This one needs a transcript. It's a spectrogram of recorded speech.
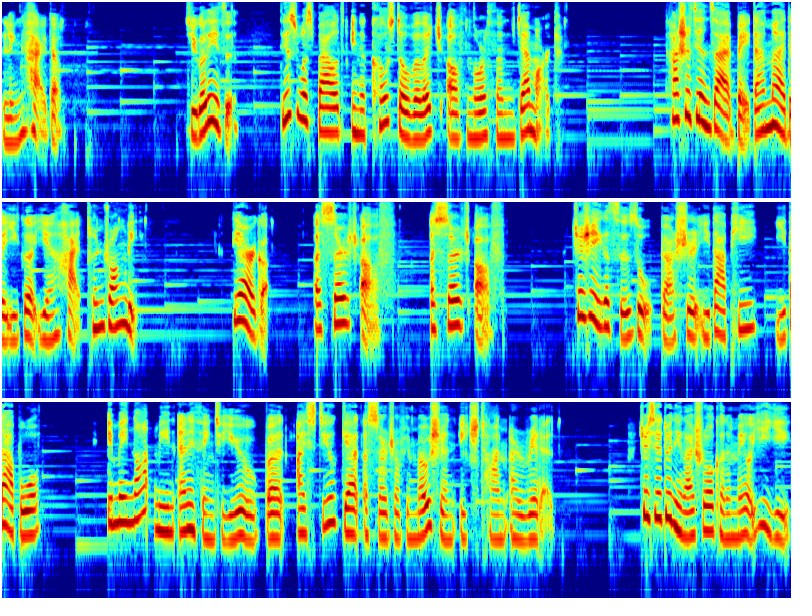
临海的。举个例子，This was built in a coastal village of northern Denmark。它是建在北丹麦的一个沿海村庄里。第二个，a surge of，a surge of，这是一个词组，表示一大批、一大波。It may not mean anything to you, but I still get a surge of emotion each time I read it. 这些对你来说可能没有意义，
